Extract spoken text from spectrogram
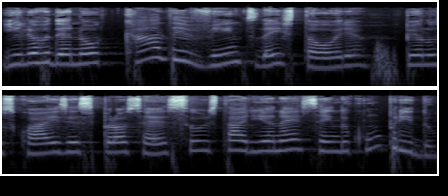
E ele ordenou cada evento da história pelos quais esse processo estaria né, sendo cumprido.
